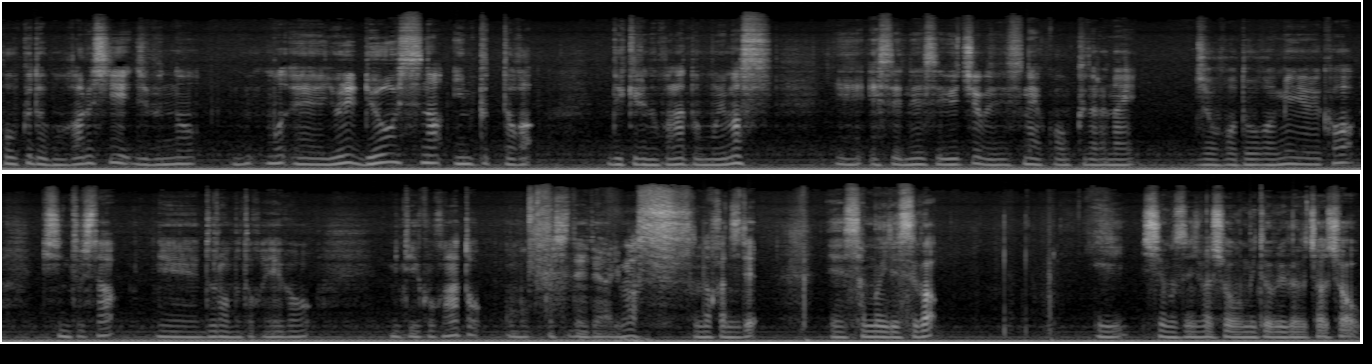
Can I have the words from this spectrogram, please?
幸福度も上がるし自分のも、えー、より良質なインプットができるのかなと思います、えー、SNS、YouTube でですねこうくだらない情報動画を見るよりかはきちんとした、えドラマとか映画を見ていこうかなと思った次第でありますそんな感じで、え寒いですがいい週末にしましょう。 Muito obrigado tchau tchau。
